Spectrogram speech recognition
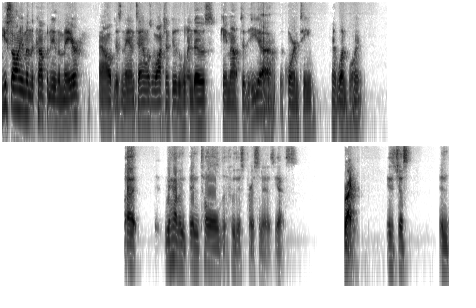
you saw him in the company of the mayor. Out as Nantan was watching through the windows. Came out to the uh, the quarantine at one point. But we haven't been told who this person is. Yes, Right. he's just, and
